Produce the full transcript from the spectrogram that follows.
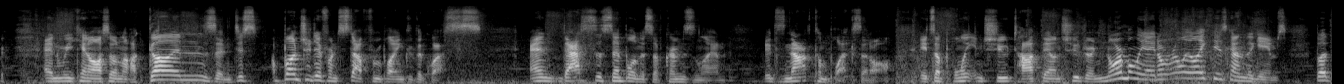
and we can also unlock guns, and just a bunch of different stuff from playing through the quests. And that's the simpleness of Crimsonland. It's not complex at all. It's a point-and-shoot, top-down shooter. Normally, I don't really like these kinds of games, but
